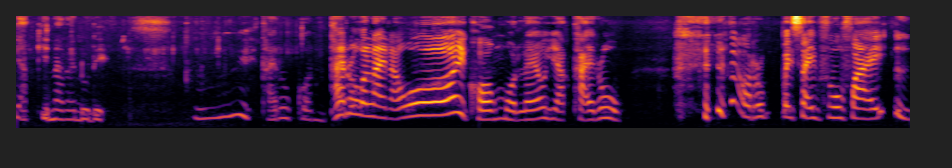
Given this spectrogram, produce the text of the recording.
อยากกินอะไรดูดิถ่ายรูปก่อนถ่ายรูปอะไรล่ะโอ้ยของหมดแล้ว อยากถ่ายรูปเอารูปไปใส่โปรไฟล์อือ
